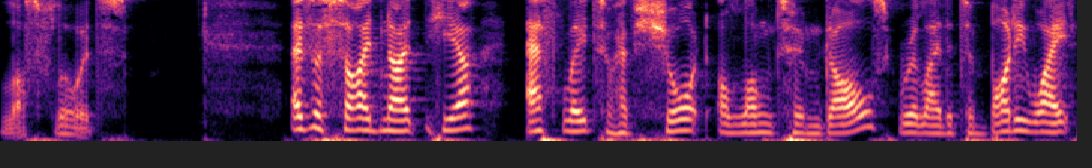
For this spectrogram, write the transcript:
lost fluids. As a side note here, athletes who have short or long term goals related to body weight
